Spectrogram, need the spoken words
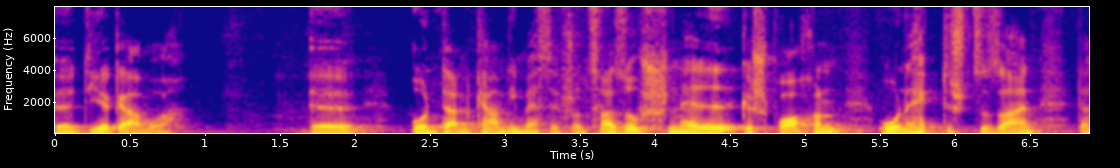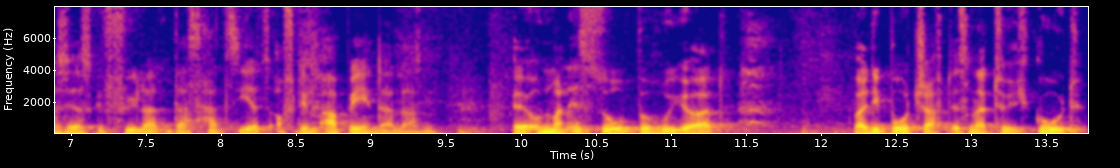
äh, Dear Gabor. Äh, und dann kam die Message. Und zwar so schnell gesprochen, ohne hektisch zu sein, dass er das Gefühl hat, das hat sie jetzt auf dem AB hinterlassen. Äh, und man ist so berührt, weil die Botschaft ist natürlich gut.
